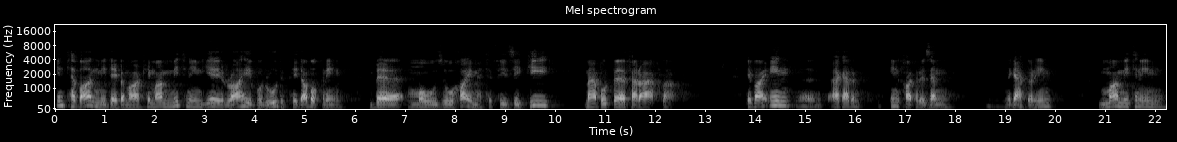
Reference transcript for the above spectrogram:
این توان میده به ما که ما می‌تونیم یه راه ورود پیدا بکنیم به موضوع های متفیزیکی مربوط به فرا اخلاق. با این اگر این خاطر زن نگه داریم. ما می‌تونیم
